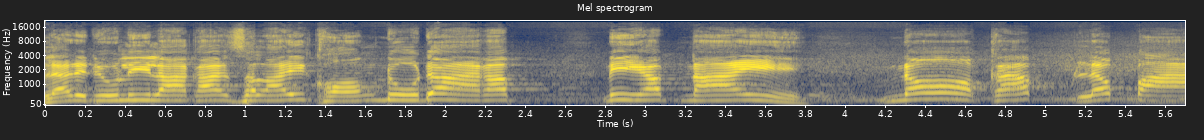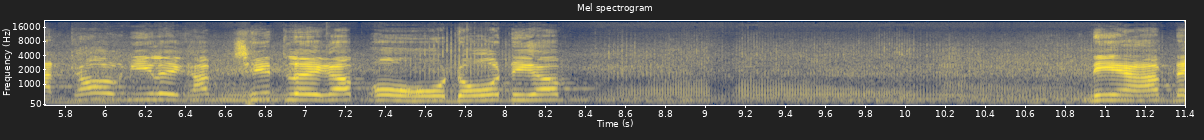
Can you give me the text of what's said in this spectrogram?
และเดี๋ยวดูลีลาการสไลด์ของดูด้าครับ นี่ครับในนอกครับ แล้วปาดเข้าอย่างนี้เลยครับ ชิดเลยครับ โอ้โหโดนนี่ครับนี่ครับใน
